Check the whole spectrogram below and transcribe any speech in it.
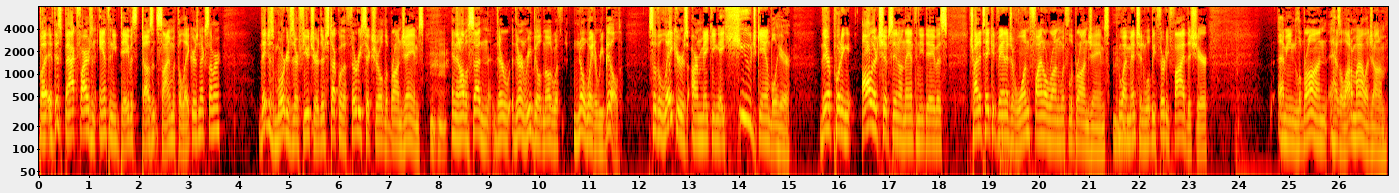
But if this backfires and Anthony Davis doesn't sign with the Lakers next summer, they just mortgage their future. They're stuck with a 36 year old LeBron James, mm-hmm. and then all of a sudden they're they're in rebuild mode with no way to rebuild. So the Lakers are making a huge gamble here. They're putting all their chips in on Anthony Davis, trying to take advantage of one final run with LeBron James, who mm-hmm. I mentioned will be 35 this year. I mean, LeBron has a lot of mileage on him.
